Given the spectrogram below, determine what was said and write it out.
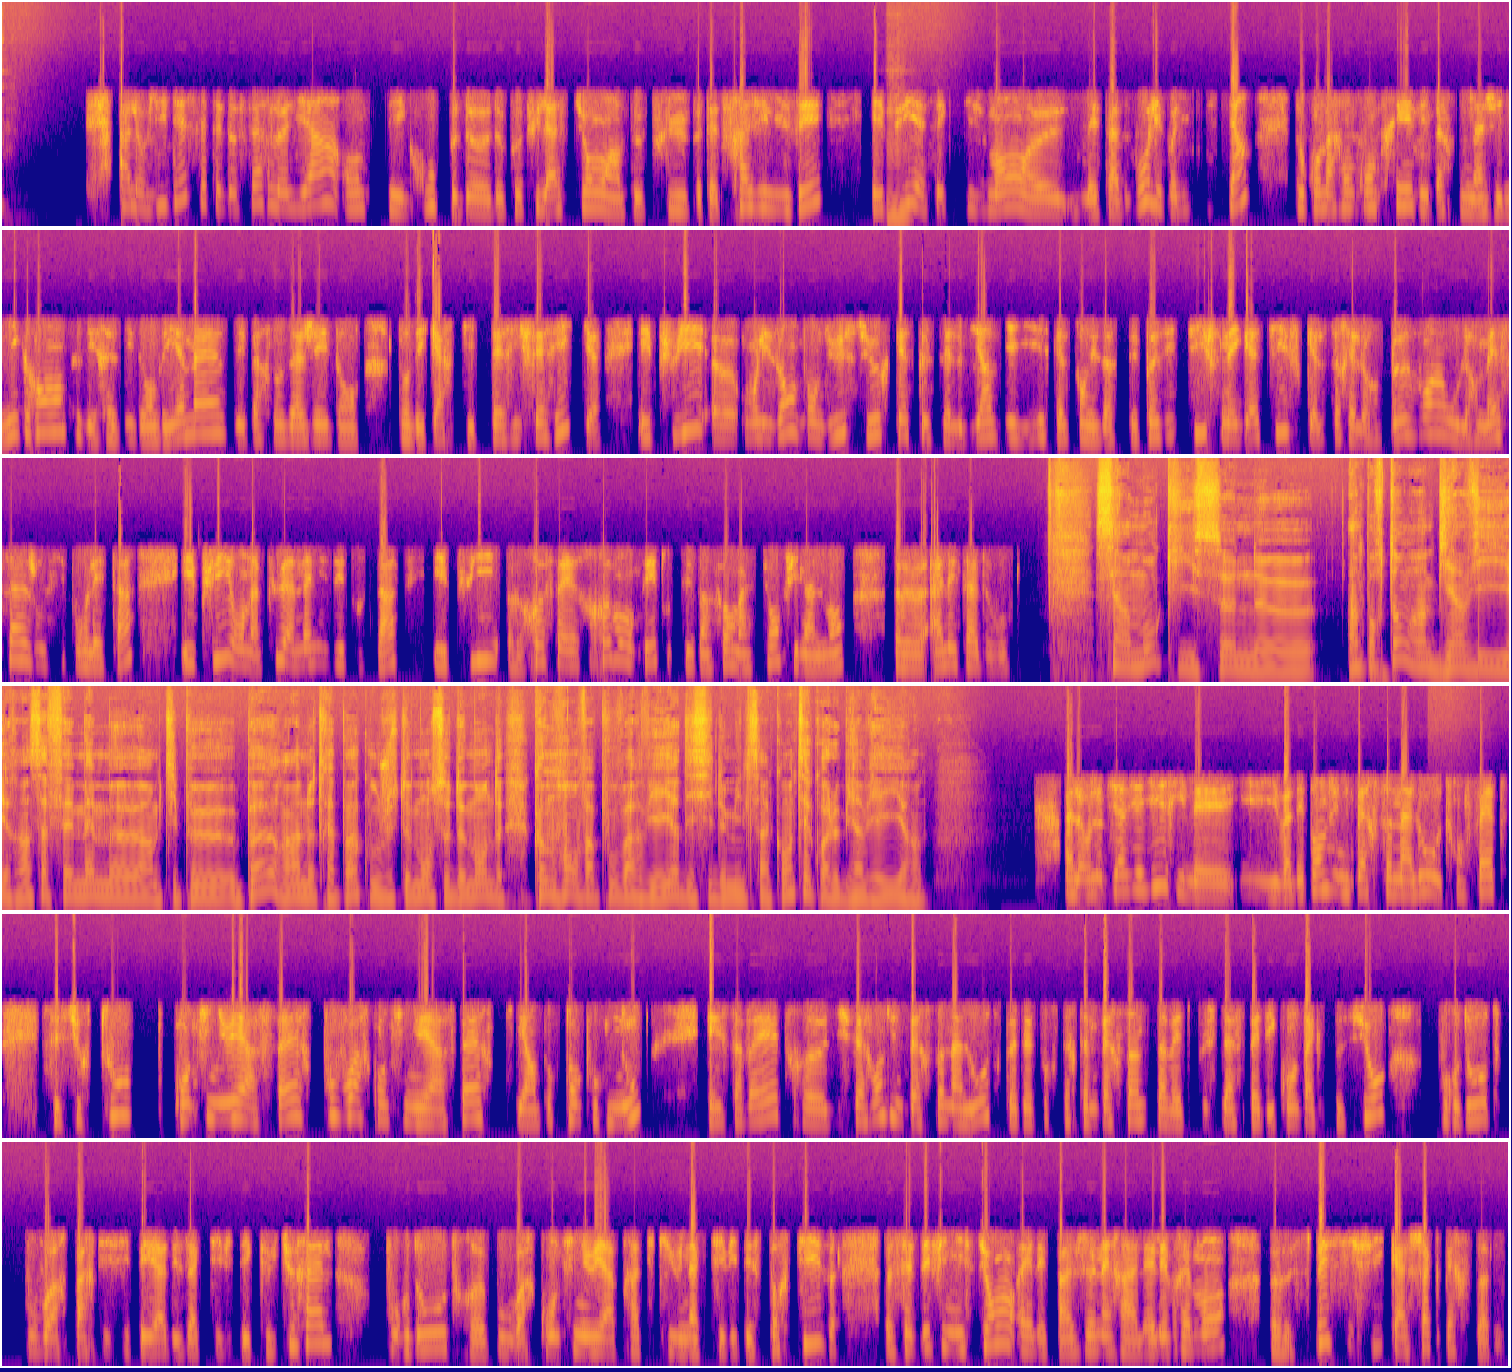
Alors l'idée, c'était de faire le lien entre ces groupes de, de population un peu plus peut-être fragilisés et puis, mhm. effectivement, euh, l'État de Vaud, les politiciens. Donc, on a rencontré des personnes âgées migrantes, des résidents DMS, des personnes âgées dans, dans des quartiers périphériques. Et puis, euh, on les a entendus sur qu'est-ce que c'est le bien vieillir, quels sont les aspects positifs, négatifs, quels seraient leurs besoins ou leurs messages aussi pour l'État. Et puis, on a pu analyser tout ça et puis euh, refaire remonter toutes ces informations finalement à l'État de Vaud. C'est un mot qui sonne important, hein, bien vieillir. Hein. Ça fait même euh, un petit peu peur hein, à notre époque où justement on se demande comment on va pouvoir vieillir d'ici 2050. C'est quoi le bien vieillir? Alors le bien vieillir, il, est, il va dépendre d'une personne à l'autre. En fait, c'est surtout continuer à faire, pouvoir continuer à faire ce qui est important pour nous. Et ça va être euh, différent d'une personne à l'autre. Peut-être pour certaines personnes, ça va être plus l'aspect des contacts sociaux. Pour d'autres, pouvoir participer à des activités culturelles, pour d'autres, euh, pouvoir continuer à pratiquer une activité sportive. Euh, cette définition, elle n'est pas générale, elle est vraiment euh, spécifique à chaque personne.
